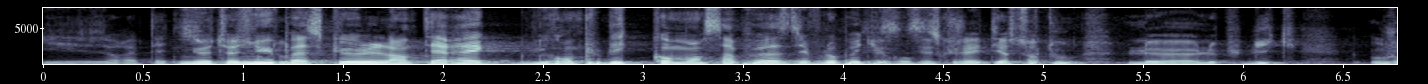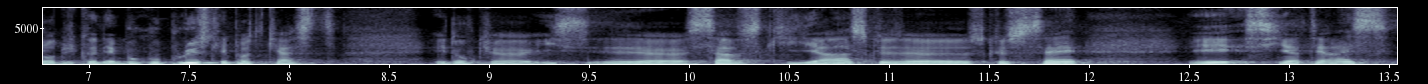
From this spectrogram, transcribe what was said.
ils auraient peut-être mieux tenu Surtout- parce que l'intérêt du grand public commence un peu à se développer du C'est coup. c'est ce que j'allais dire. Surtout, le, le public aujourd'hui connaît beaucoup plus les podcasts. Et donc, euh, ils euh, savent ce qu'il y a, ce que ce que c'est, et s'y intéressent.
